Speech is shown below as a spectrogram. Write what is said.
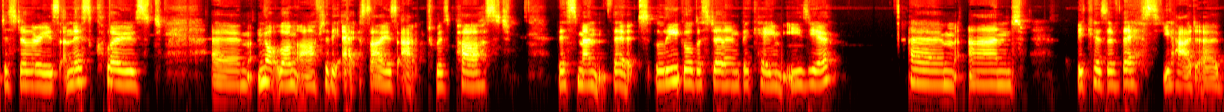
distilleries. And this closed um, not long after the Excise Act was passed. This meant that legal distilling became easier. Um, and because of this, you had a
